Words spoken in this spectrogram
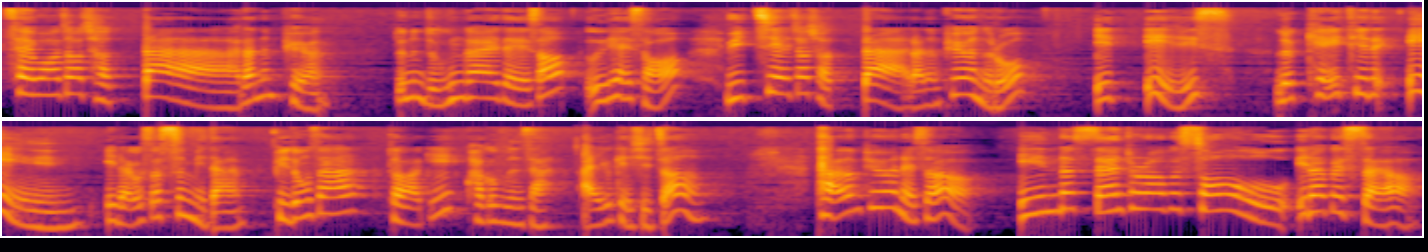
세워져 졌다라는 표현 또는 누군가에 대해서 의해서 위치해져 졌다라는 표현으로 it is located in 이라고 썼습니다. 비동사 더하기 과거분사 알고 계시죠? 다음 표현에서 in the center of Seoul 이라고 했어요.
